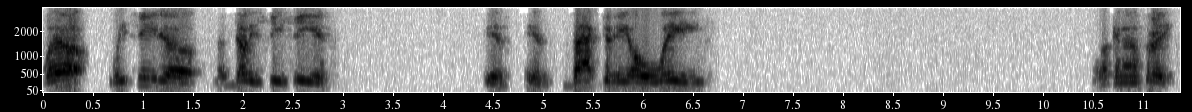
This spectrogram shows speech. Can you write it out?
Well, we see the, the WCC is is is back to the old ways. What can I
